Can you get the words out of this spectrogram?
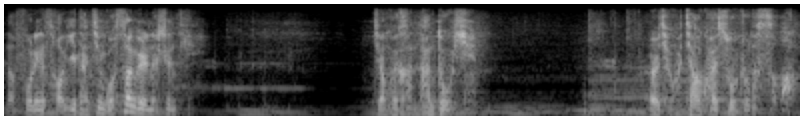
那茯苓草一旦经过三个人的身体，将会很难毒饮，而且会加快宿主的死亡。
